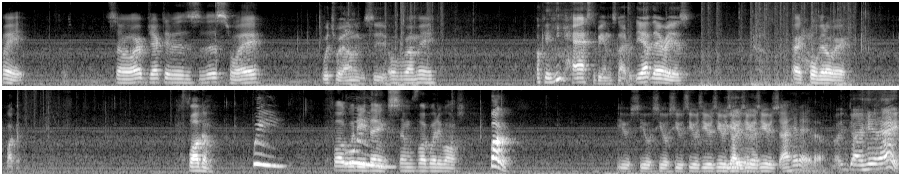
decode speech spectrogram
Wait. So our objective is this way, Which way? I don't even see you. over by me. Okay, he has to be in the sniper. Yep, there he is. Alright, cool, get over here. Fuck it. Flug him. Whee! Fuck what he thinks and fuck what he wants. Fuck him! Use, use, use, use, use, use, use, use, use, use. I hit A though. Oh, you gotta hit A.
